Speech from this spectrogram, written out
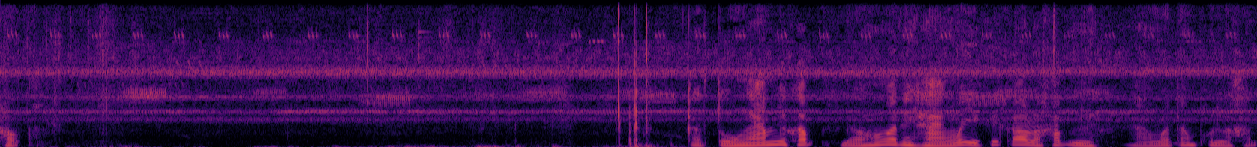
ครับกัดตัวงามอยู่ครับ เดี๋ยวเขาก็จะห่างไว้อีกคือเก้าแล้วครับห่างมาตั้งพุ่นแล้วครับ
